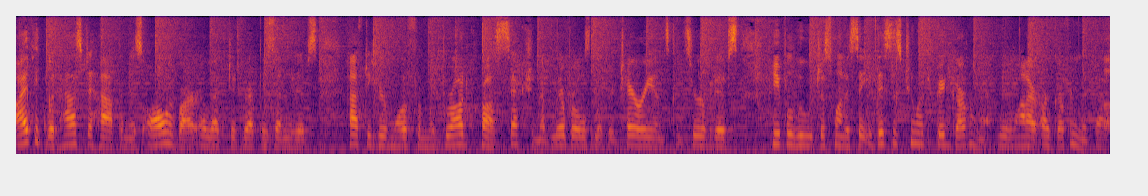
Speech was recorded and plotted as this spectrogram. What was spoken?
I think what has to happen is all of our elected representatives have to hear more from a broad cross section of liberals, libertarians, conservatives, people who just want to say, this is too much big government. We want our, our government back.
